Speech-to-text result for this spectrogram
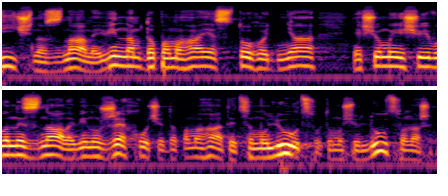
вічно з нами. Він нам допомагає з того дня, якщо ми ще його не знали, Він уже хоче допомагати цьому людству, тому що людство наше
